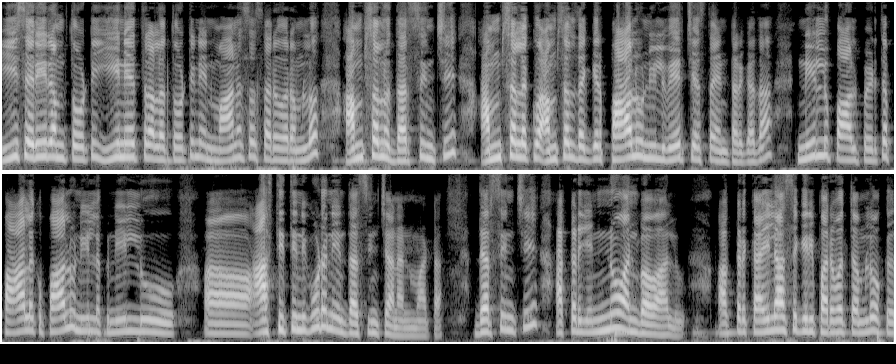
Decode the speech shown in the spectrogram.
ఈ శరీరంతో ఈ నేత్రాలతోటి నేను మానస సరోవరంలో హంసలను దర్శించి అంశలకు అంశల దగ్గర పాలు నీళ్ళు వేరు చేస్తాయి అంటారు కదా. నీళ్ళు పాలు పెడితే పాలకు పాలు నీళ్ళకు నీళ్ళు ఆ, స్థితిని కూడా నేను దర్శించానమాట దర్శించి అక్కడ ఎన్నో అనుభవాలు. అక్కడ కైలాసగిరి పర్వతంలో ఒక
